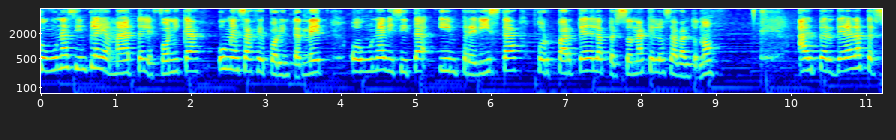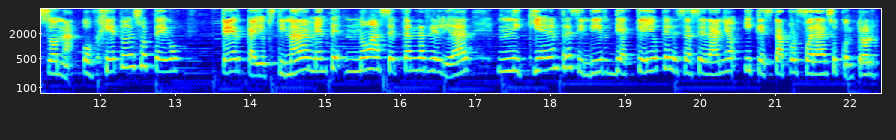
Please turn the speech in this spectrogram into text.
Con una simple llamada telefónica, un mensaje por internet o una visita imprevista por parte de la persona que los abandonó. Al perder a la persona objeto de su apego, terca y obstinadamente no aceptan la realidad ni quieren prescindir de aquello que les hace daño y que está por fuera de su control.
